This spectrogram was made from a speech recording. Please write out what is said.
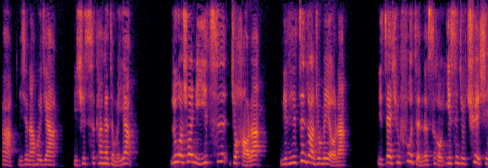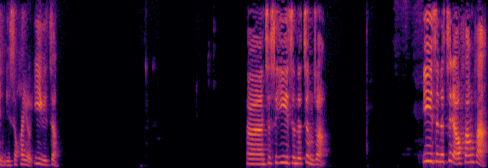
啊，你就拿回家，你去吃看看怎么样。如果说你一吃就好了，你这些症状就没有了。你再去复诊的时候，医生就确信你是患有抑郁症。嗯，这是抑郁症的症状。抑郁症的治疗方法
